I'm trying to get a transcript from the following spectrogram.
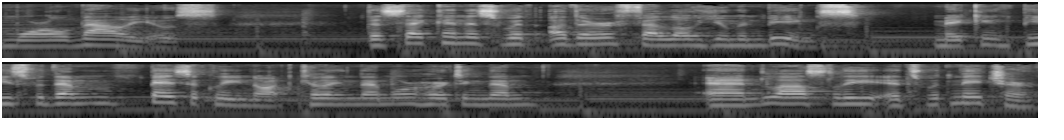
moral values. The second is with other fellow human beings, making peace with them, basically not killing them or hurting them. And lastly, it's with nature,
